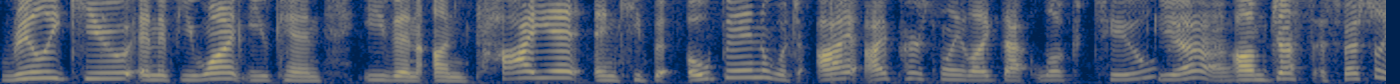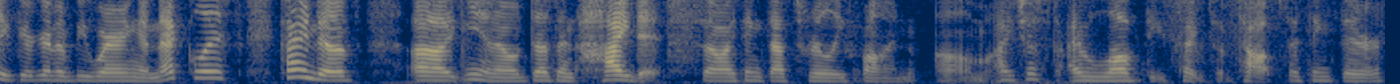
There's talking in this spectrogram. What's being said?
really cute and if you want you can even untie it and keep it open which i i personally like that look too. Yeah. um just especially if you're going to be wearing a necklace kind of uh you know doesn't hide it so i think that's really fun. Um i just i love these types of tops. I think they're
